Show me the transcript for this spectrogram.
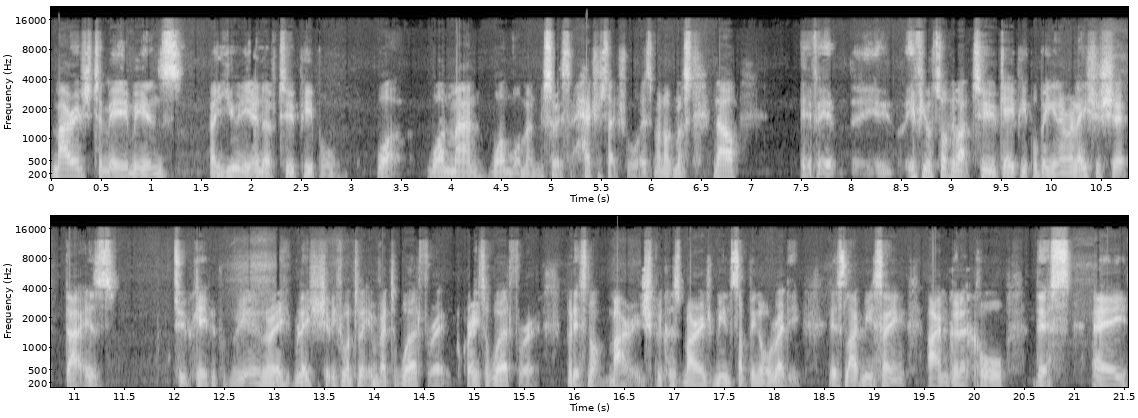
marriage to me means a union of two people. What one man, one woman. So it's heterosexual, it's monogamous. Now, if if you're talking about two gay people being in a relationship, that is two gay people being in a relationship. If you want to invent a word for it, create a word for it. But it's not marriage because marriage means something already. It's like me saying I'm going to call this a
